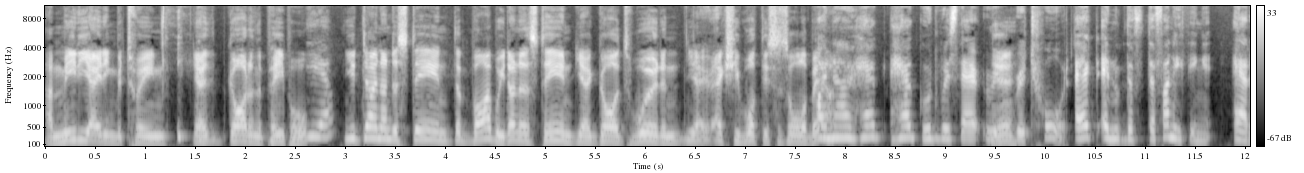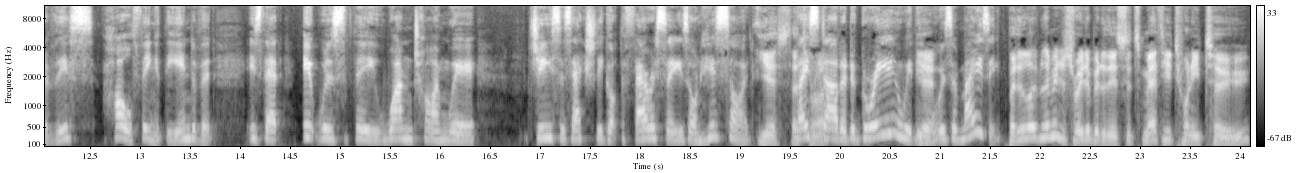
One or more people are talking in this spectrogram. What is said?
are mediating between you know, God and the people. Yeah. You don't understand the Bible. You don't understand, you know, God's word and you know, actually what this is all about. I know how how good was that re- Yeah. retort. And the the funny thing out of this whole thing at the end of it is that it was the one time where Jesus actually got the Pharisees on his side. Yes, that's they right. started agreeing with him. Yeah. It was amazing. But let let me just read a bit of this. It's Matthew 22,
